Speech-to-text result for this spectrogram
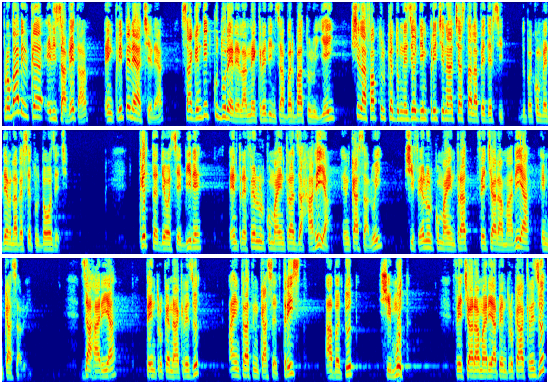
Probabil că Elisaveta, în clipele acelea, s-a gândit cu durere la necredința bărbatului ei și la faptul că Dumnezeu din pricina aceasta l-a pedepsit, după cum vedem la versetul 20. Câtă deosebire între felul cum a intrat Zaharia în casa lui și felul cum a intrat Fecioara Maria în casa lui. Zaharia, pentru că n-a crezut, a intrat în casă trist, abătut și mut. Fecioara Maria, pentru că a crezut,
